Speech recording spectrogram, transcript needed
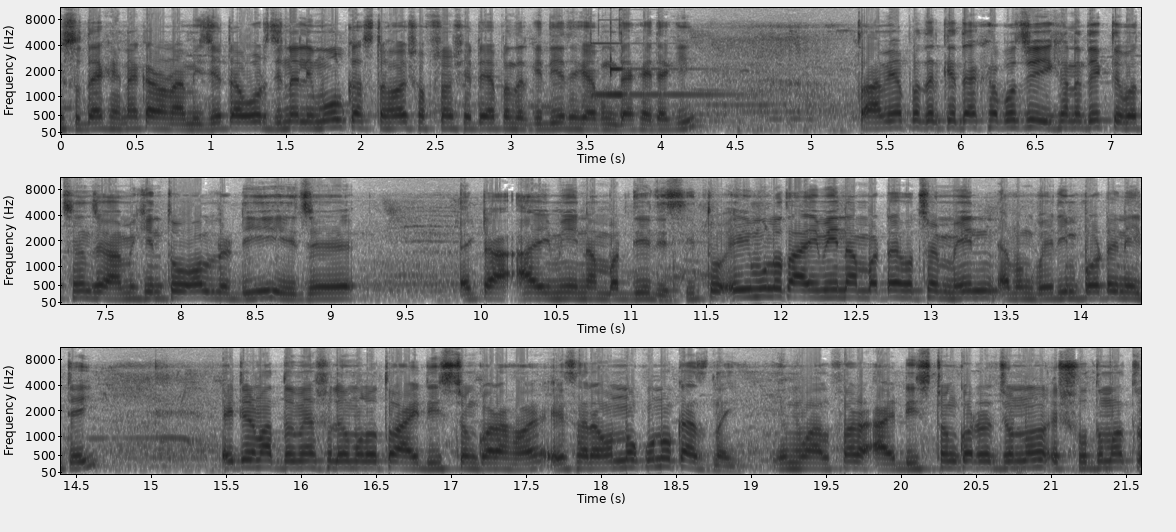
কিছু দেখাই না, কারণ আমি যেটা অরিজিনালি মূল কাজটা হয় সবসময় সেটাই আপনাদেরকে দিয়ে থাকি এবং দেখাই থাকি। তো আমি আপনাদেরকে দেখাবো যে এখানে দেখতে পাচ্ছেন যে আমি কিন্তু অলরেডি এই যে একটা আইমি নাম্বার দিয়ে দিছি। তো এই মূলত আইমি নাম্বারটাই হচ্ছে মেন এবং ভেরি ইম্পর্টেন্ট এইটাই। এটার মাধ্যমে আসলে মূলত আইডি স্ট্রং করা হয়। এছাড়া অন্য কোনো কাজ নাই। ইমো আলফার আইডি স্ট্রং করার জন্য শুধুমাত্র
